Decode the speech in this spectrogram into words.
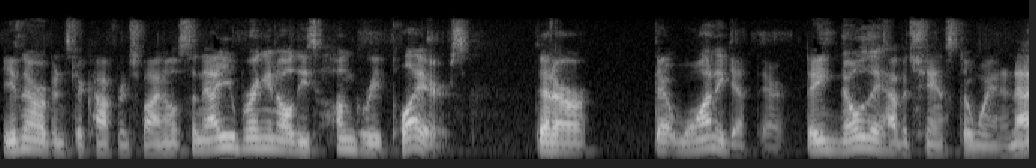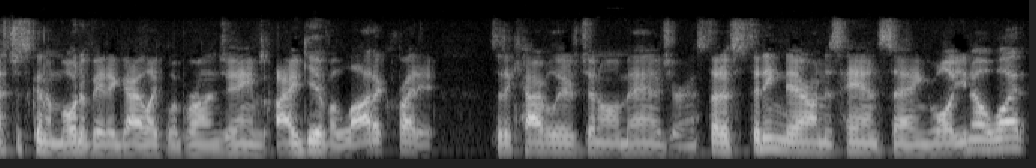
He's never been to the conference finals. So now you bring in all these hungry players that are that want to get there. They know they have a chance to win, and that's just going to motivate a guy like LeBron James. I give a lot of credit to the Cavaliers general manager. Instead of sitting there on his hands saying, "Well, you know what?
